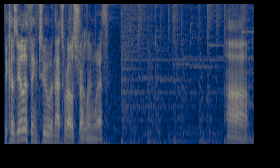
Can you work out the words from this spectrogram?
Because the other thing too, and that's what I was struggling with. Um,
